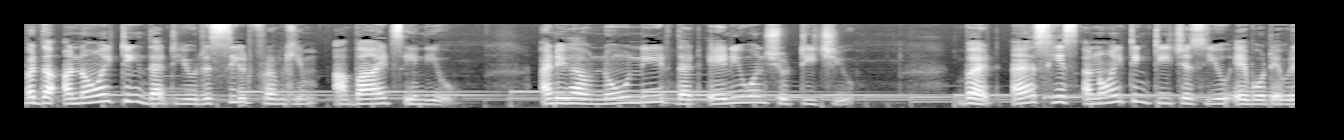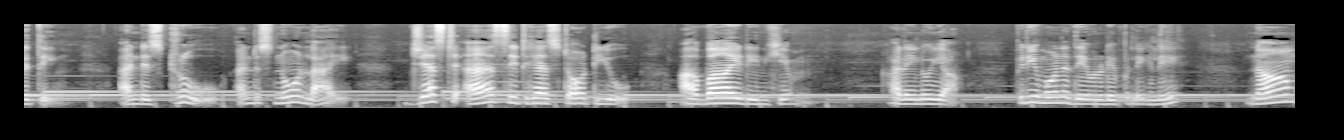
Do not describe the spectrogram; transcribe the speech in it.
But the anointing that you receive from him abides in you and you have no need that anyone should teach you. But as His anointing teaches you about everything, and is true, and is no lie, just as it has taught you, abide in Him. Hallelujah. பிரியமான தேவனுடைய பிள்ளைகளே நாம்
